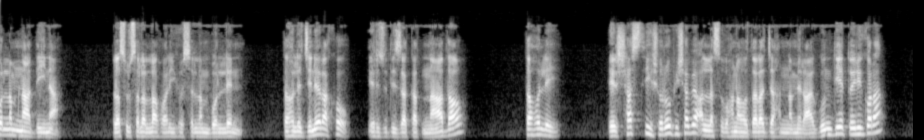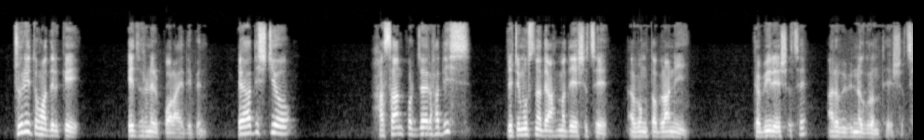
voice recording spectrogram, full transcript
বললাম, না, দিই না। রাসুল সাল্লাহ আলী হুসাল্লাম বললেন, তাহলে জেনে রাখো এর যদি জাকাত না দাও, তাহলে এর শাস্তি স্বরূপ হিসাবে আল্লাহ সুবাহানতালা জাহান নামের আগুন দিয়ে তৈরি করা চুরি তোমাদেরকে এ ধরনের পরায় দেবেন। এ হাদিসটিও হাসান পর্যায়ের হাদিস, যেটি মুসনাদে আহমদে এসেছে এবং তবরানি কবির এসেছে, আরও বিভিন্ন গ্রন্থে এসেছে।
